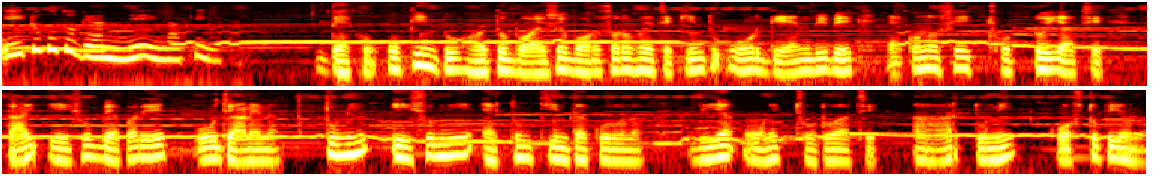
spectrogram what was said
এইটুকু তো জ্ঞান নেই নাকি? দেখো, ও কিন্তু হয়তো বয়সে বড়সড় হয়েছে, কিন্তু ওর জ্ঞান বিবেক এখনও সেই ছোট্টই আছে। তাই এইসব ব্যাপারে ও জানে না। তুমি এইসব নিয়ে একদম চিন্তা করো না। রিয়া অনেক ছোট আছে, আর তুমি কষ্ট পেও না।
